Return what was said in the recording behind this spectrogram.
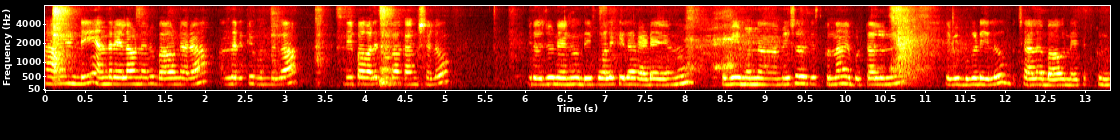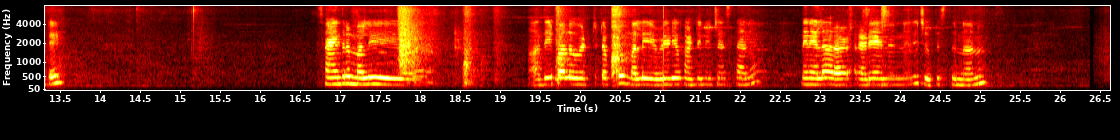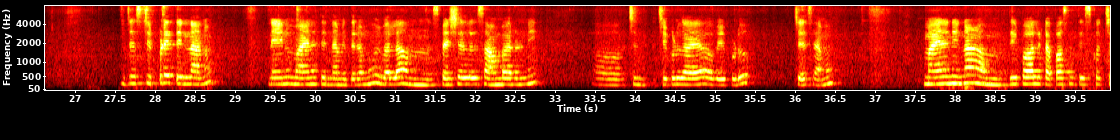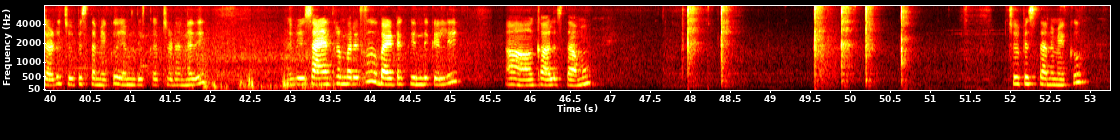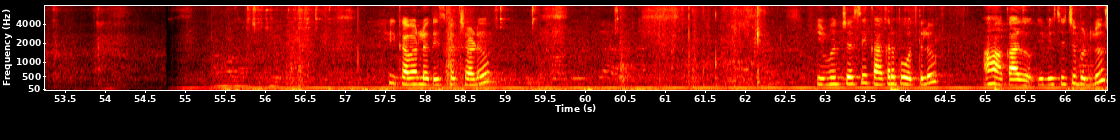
Hi అండి. అందరు ఎలా ఉన్నారు? బాగున్నారా? అందరికీ ముందుగా దీపావళి శుభాకాంక్షలు. ఈరోజు నేను దీపావళికి ఇలా రెడీ అయ్యాను. ఇవి మొన్న మీషోలో తీసుకున్న ఈ బుట్టాలు ఇవి బుగడీలు చాలా బాగున్నాయి పెట్టుకుంటే. సాయంత్రం మళ్ళీ దీపాలు పెట్టేటప్పుడు మళ్ళీ వీడియో కంటిన్యూ చేస్తాను. నేను ఎలా రెడీ అయ్యాను అనేది చూపిస్తున్నాను. జస్ట్ ఇప్పుడే తిన్నాను. నేను మా ఆయన తిన్నాం ఇద్దరము. ఇవాళ స్పెషల్ సాంబారుని చిక్కుడుగాయ వేపుడు చేశాము మా ఆయన నిన్న దీపావళి టపాసులు తీసుకొచ్చాడు. చూపిస్తా మీకు ఏం తీసుకొచ్చాడు అన్నది. ఇవి సాయంత్రం వరకు బయట కిందికి వెళ్ళి కాలుస్తాము. చూపిస్తాను మీకు. ఈ కవర్లో తీసుకొచ్చాడు. ఇవి వచ్చేసి కాకరపు ఒత్తులు. కాదు ఇవి బుడ్లు.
